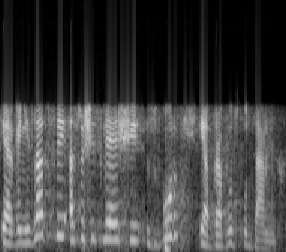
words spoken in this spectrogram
и организации, осуществляющие сбор и обработку данных.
